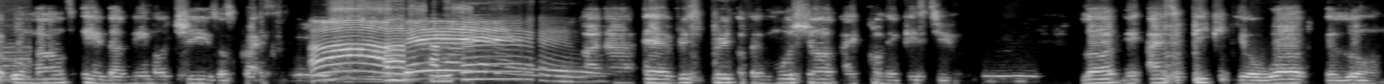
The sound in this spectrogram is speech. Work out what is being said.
Your own mouth in the name of Jesus Christ. Amen. Father, every spirit of emotion, I come against you. Lord, may I speak your word alone.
